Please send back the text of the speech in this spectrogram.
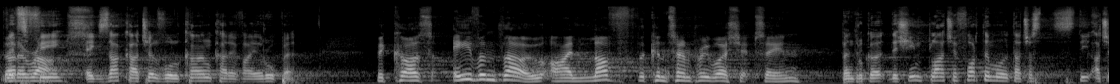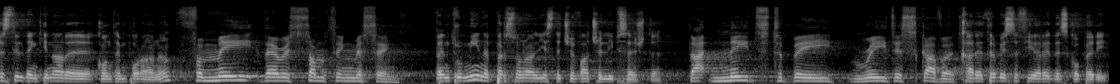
that veți fi erupts. exact ca acel vulcan care va erupe. Because even though I love the contemporary worship scene, Pentru că, deși îmi place foarte mult acest stil, acest stil de închinare contemporană, for me there is something missing pentru mine personal este ceva ce lipsește, that needs to be rediscovered. care trebuie să fie redescoperit.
